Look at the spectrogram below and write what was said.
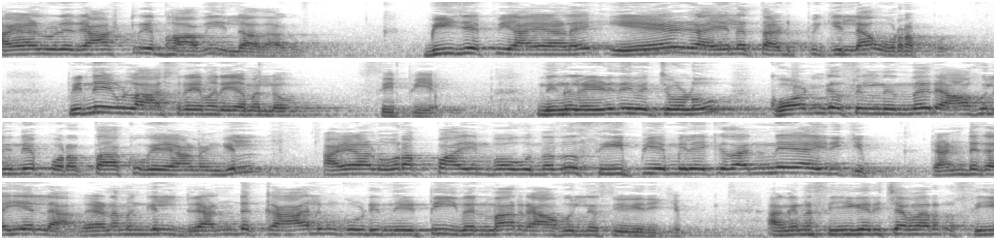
അയാളുടെ രാഷ്ട്രീയ ഭാവി ഇല്ലാതാകും. ബി ജെ പി അയാളെ ഏഴ് അയലത്ത് അടുപ്പിക്കില്ല ഉറപ്പ്. പിന്നെയുള്ള ആശ്രയം അറിയാമല്ലോ? C P M. നിങ്ങൾ എഴുതി വെച്ചോളൂ. കോൺഗ്രസിൽ നിന്ന് രാഹുലിനെ പുറത്താക്കുകയാണെങ്കിൽ അയാൾ ഉറപ്പായും പോകുന്നത് സി പി എമ്മിലേക്ക് തന്നെയായിരിക്കും. രണ്ട് കൈയല്ല വേണമെങ്കിൽ രണ്ട് കാലും കൂടി നീട്ടി ഇവന്മാർ രാഹുലിനെ സ്വീകരിക്കും. അങ്ങനെ സ്വീകരിച്ചവർ സി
